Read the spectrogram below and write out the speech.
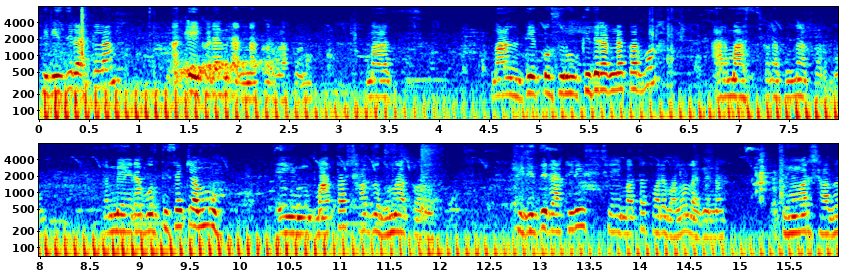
ফ্রিজে রাখলাম আর এই করে আমি রান্না করব এখন মাছ মাছ দিয়ে কচুর মুখি দিয়ে রান্না করব আর মাছ করা ভুনা করব। তা মেয়েরা বলতেছে কি, আম্মু, এই মাথা সাজো ভুনা করো। ফ্রিজে রাখলে, সেই মাথা পরে ভালো লাগে না। তুমি আমার সাজো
